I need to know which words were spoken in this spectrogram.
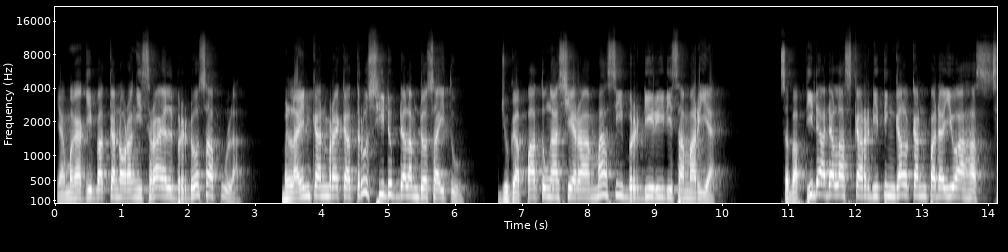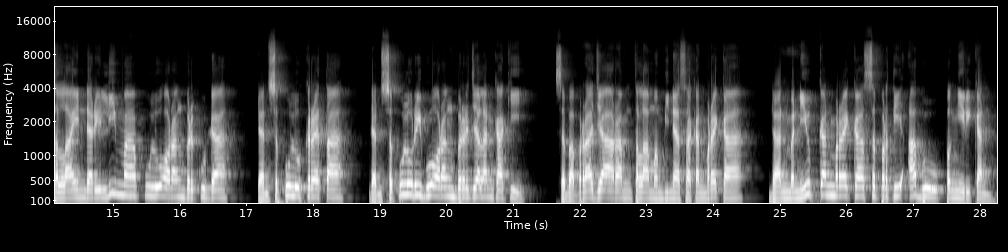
yang mengakibatkan orang Israel berdosa pula. Melainkan mereka terus hidup dalam dosa itu juga patung Asyera masih berdiri di Samaria. Sebab tidak ada laskar ditinggalkan pada Yoahas selain dari lima puluh orang berkuda dan sepuluh kereta dan sepuluh ribu orang berjalan kaki. Sebab Raja Aram telah membinasakan mereka dan meniupkan mereka seperti abu pengirikan.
